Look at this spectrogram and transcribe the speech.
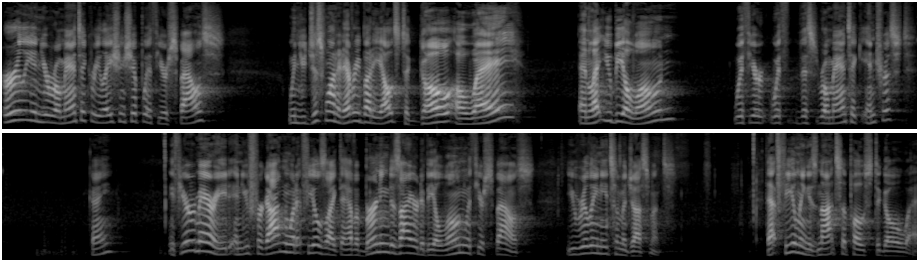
early in your romantic relationship with your spouse when you just wanted everybody else to go away and let you be alone with, your, with this romantic interest? Okay? If you're married and you've forgotten what it feels like to have a burning desire to be alone with your spouse, you really need some adjustments. That feeling is not supposed to go away.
